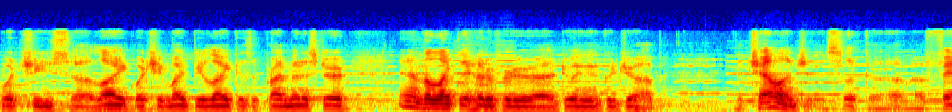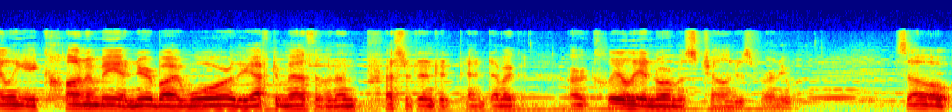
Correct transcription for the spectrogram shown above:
what she's uh, like, what she might be like as a prime minister, and the likelihood of her uh, doing a good job. The challenges look, a, a failing economy, a nearby war, the aftermath of an unprecedented pandemic are clearly enormous challenges for anyone. So,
